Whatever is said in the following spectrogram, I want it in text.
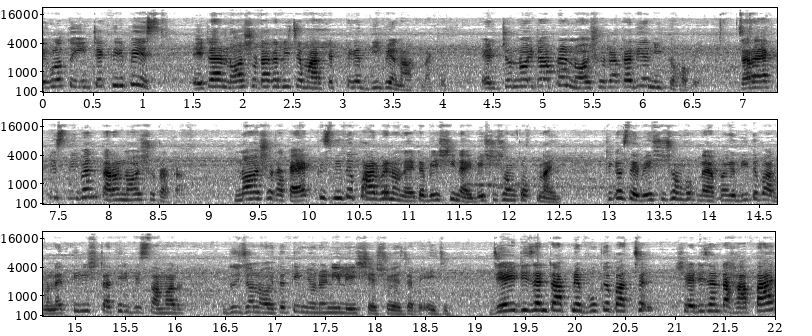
এগুলো তো ইনটেক থ্রি পিস এটা নয়শো টাকার নিচে মার্কেট থেকে দিবে না আপনাকে। এর জন্য এটা আপনার নয়শো টাকা দিয়ে নিতে হবে। যারা এক পিস নেবেন, তারা নয়শো টাকা। নয়শো টাকা, এক পিস নিতে পারবেন না, এটা বেশি নাই, বেশি সংখ্যক নাই। ঠিক আছে? বেশি সংখ্যক নাই, আপনাকে দিতে পারব না। তিরিশটা থ্রি পিস আমার দুইজন হয়তো তিনজনে নিলেই শেষ হয়ে যাবে। এই যে, যেই ডিজাইনটা আপনি বুকে পাচ্ছেন, সেই ডিজাইনটা হাতায়,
